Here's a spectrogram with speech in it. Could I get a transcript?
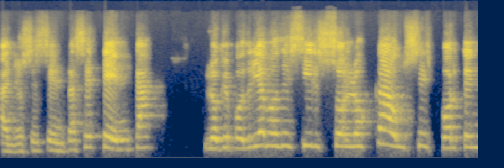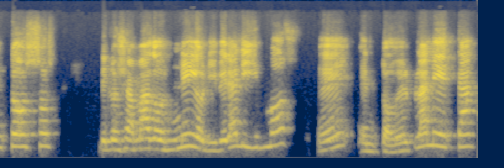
años 60, 70, lo que podríamos decir son los cauces portentosos de los llamados neoliberalismos ¿eh? en todo el planeta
